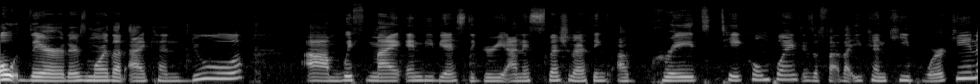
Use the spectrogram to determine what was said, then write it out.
out there. There's more that i can do um, with my mbbs degree. And especially i think a great take home point is the fact that you can keep working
